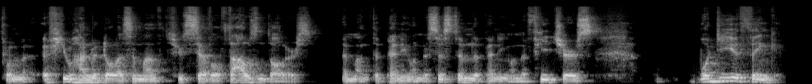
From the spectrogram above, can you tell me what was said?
from a few hundred dollars a month to several thousand dollars a month, depending on the system, depending on the features. What do you think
